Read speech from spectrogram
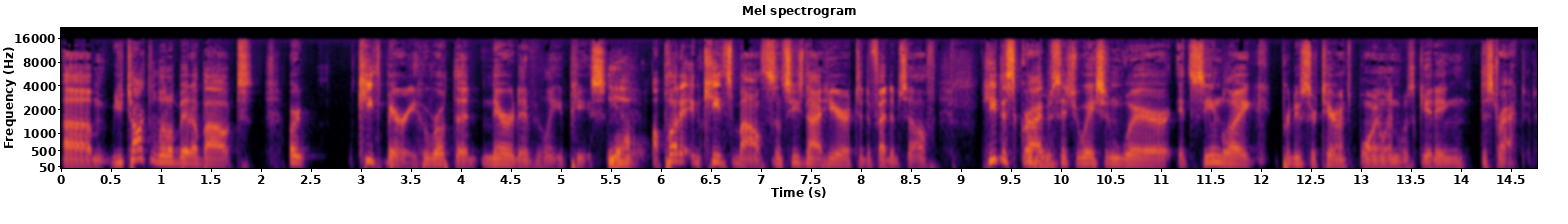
Um, you talked a little bit about, or Keith Barry, who wrote the narratively piece. Yeah. I'll put it in Keith's mouth since he's not here to defend himself. He described mm-hmm. a situation where it seemed like producer Terence Boylan was getting distracted.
